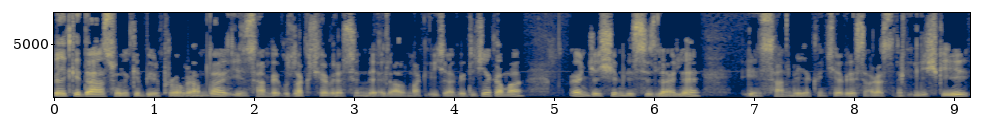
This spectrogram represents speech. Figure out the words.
Belki daha sonraki bir programda insan ve uzak çevresinde ele almak icap edecek ama önce şimdi sizlerle insan ve yakın çevresi arasındaki ilişkiyi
